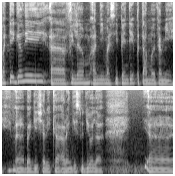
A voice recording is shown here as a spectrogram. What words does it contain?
Batik Girl ni uh, filem animasi pendek pertama kami uh, bagi syarikat R&D Studio lah uh,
